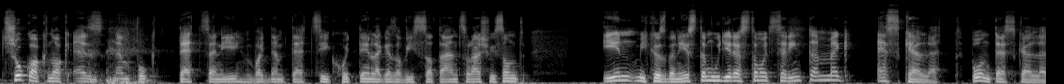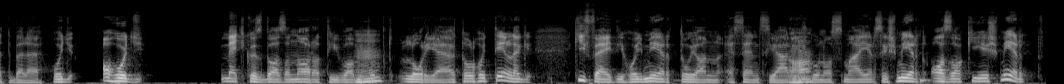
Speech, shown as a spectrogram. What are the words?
sokaknak ez nem fog tetszeni, vagy nem tetszik, hogy tényleg ez a visszatáncolás, viszont én miközben néztem, úgy éreztem, hogy szerintem meg ez kellett, pont ez kellett bele, hogy ahogy megy közbe az a narratíva, amit mm. ott Lori eltol, hogy tényleg kifejti, hogy miért olyan eszenciális Aha. gonosz Myers, és miért az aki, és miért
